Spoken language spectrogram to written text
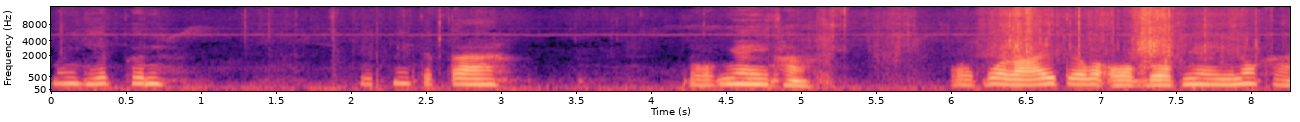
มันเฮ็ดเพิ่นเฮ็ดในกระตา ดอกใหญ่ค่ะ ออกบัวร้ายแต่ว่าออกดอกใหญ่เนาะค่ะ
